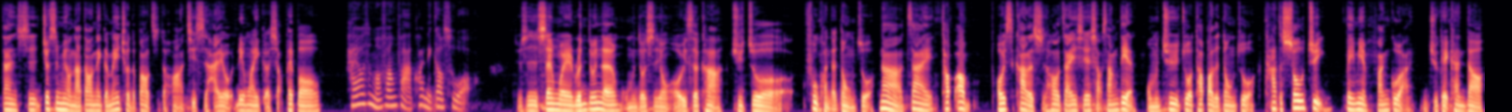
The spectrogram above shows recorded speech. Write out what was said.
但是就是没有拿到那个 Metro 的报纸的话，其实还有另外一个小配包。还有什么方法？快点告诉我。就是身为伦敦人，我们都是用 Oyster 卡去做付款的动作。那在 Top Up Oyster 卡的时候，在一些小商店，我们去做 Top Up 的动作，它的收据背面翻过来，你就可以看到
